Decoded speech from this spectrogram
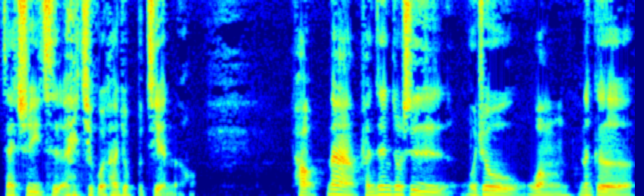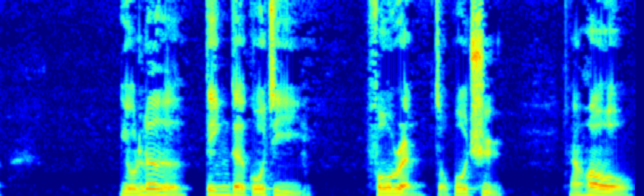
再吃一次，哎，结果它就不见了。好，那反正就是我就往那个有乐町的国际 Forum 走过去，然后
